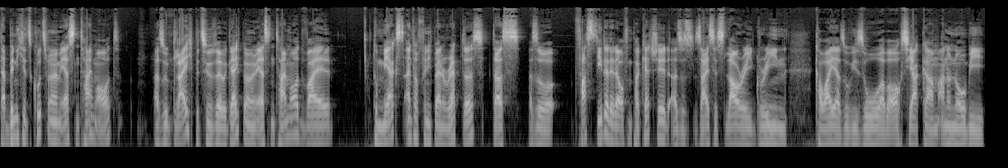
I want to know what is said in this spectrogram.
da bin ich jetzt kurz bei meinem ersten Timeout. Also gleich, beziehungsweise gleich bei meinem ersten Timeout, weil du merkst einfach, finde ich, bei den Raptors, dass, also fast jeder, der da auf dem Parkett steht, also sei es jetzt Lowry, Green, Kawhi sowieso, aber auch Siakam, Anunobi,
